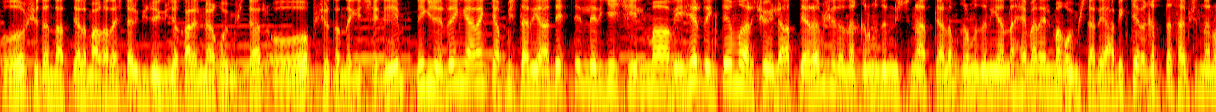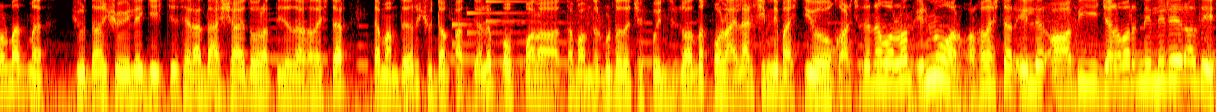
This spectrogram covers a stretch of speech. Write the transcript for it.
Hop şuradan da atlayalım arkadaşlar. Güzel güzel kalemler koymuşlar. Hop şuradan da geçelim. Ne güzel rengarenk yapmışlar ya. Defterleri yeşil, mavi her renkten var. Şöyle atlayalım. Şuradan da kırmızının üstüne atlayalım. Kırmızının yanına hemen elma koymuşlar ya. Bir kere gırtlasam şundan olmaz mı? Şuradan şöyle geçeceğiz. Herhalde aşağıya doğru atlayacağız arkadaşlar. Tamamdır. Şuradan atlayalım. Hoppala. Tamamdır. Burada da checkpoint'imizi aldık. Olaylar şimdi başlıyor. Karşıda ne var lan? El mi var? Arkadaşlar eller abi canavarın elleri herhalde.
